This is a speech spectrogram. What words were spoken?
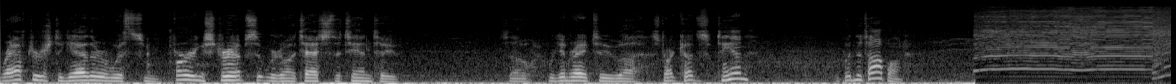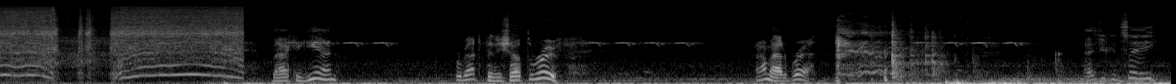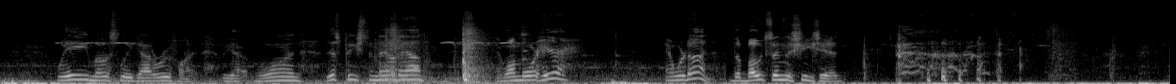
rafters together with some furring strips that we're going to attach the tin to. So we're getting ready to uh, start cutting some tin and putting the top on. Back again. We're about to finish up the roof. I'm out of breath. As you can see, we mostly got a roof on it. We got one, this piece to nail down, and one more here, and we're done. The boat's in the she shed.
